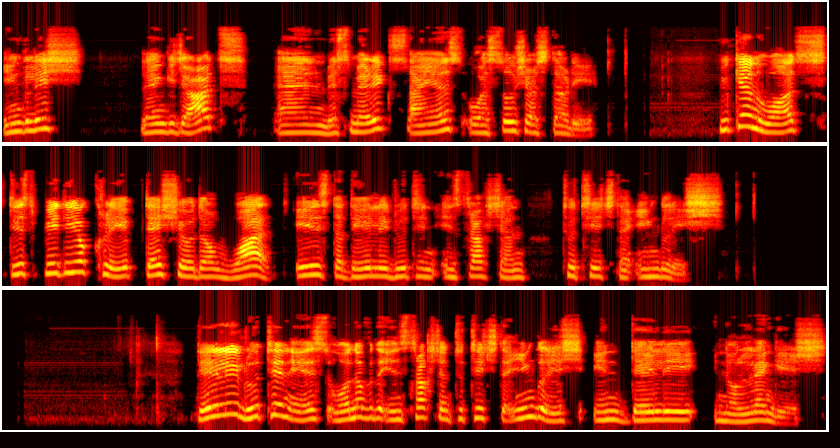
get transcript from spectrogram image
English, language arts, and mathematics, science, or social study. You can watch this video clip that shows what is the daily routine instruction to teach the English. Daily routine is one of the instruction to teach the English in daily you know, language.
